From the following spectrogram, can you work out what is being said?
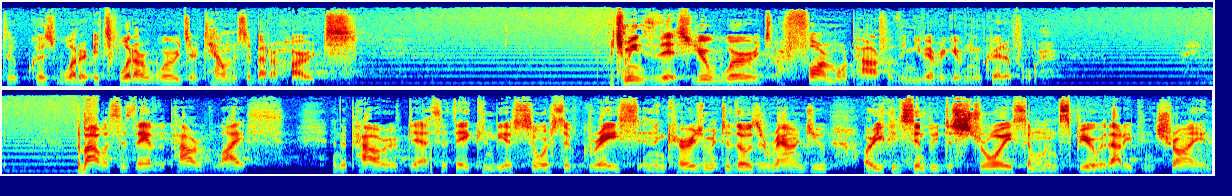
because what are, it's what our words are telling us about our hearts. Which means this your words are far more powerful than you've ever given them credit for. The Bible says they have the power of life and the power of death, that they can be a source of grace and encouragement to those around you, or you can simply destroy someone's spirit without even trying,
